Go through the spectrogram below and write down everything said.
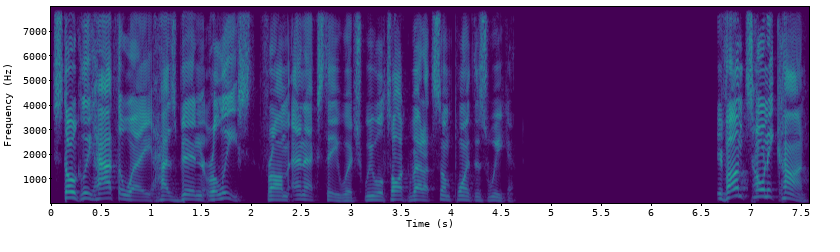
Stokely Hathaway, has been released from NXT, which we will talk about at some point this weekend. If I'm Tony Khan,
